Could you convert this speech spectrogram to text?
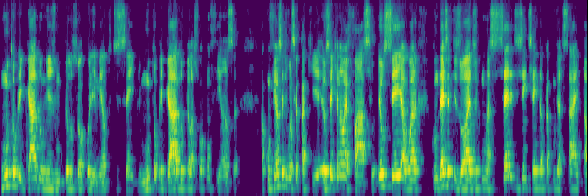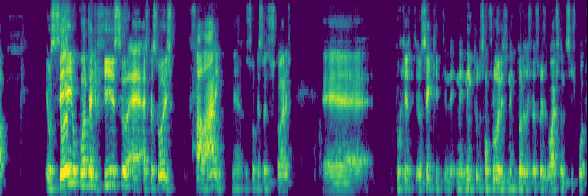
Muito obrigado mesmo pelo seu acolhimento de sempre. Muito obrigado pela sua confiança. A confiança de você estar aqui. Eu sei que não é fácil. Eu sei agora, com 10 episódios, com uma série de gente ainda para conversar e tal. Eu sei o quanto é difícil é, as pessoas falarem né, sobre as suas histórias, é, porque eu sei que nem, tudo são flores, nem todas as pessoas gostam de se expor.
